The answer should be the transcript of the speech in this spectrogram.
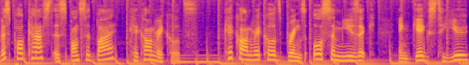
This podcast is sponsored by Kick On Records. Kick On Records brings awesome music and gigs to you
